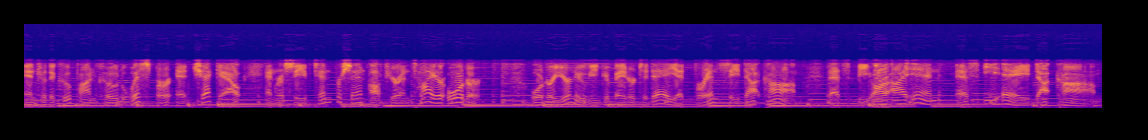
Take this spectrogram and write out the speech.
Enter the coupon code WHISPER at checkout and receive 10% off your entire order. Order your new incubator today at Brinsea.com. That's B R I N S E A.com.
